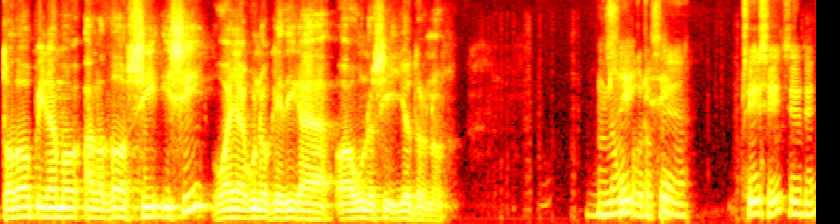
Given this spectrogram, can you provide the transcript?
¿todos opinamos a los dos sí y sí? ¿O hay alguno que diga a uno sí y otro no? No, Sí, creo sí. que. Sí, sí, sí, sí.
